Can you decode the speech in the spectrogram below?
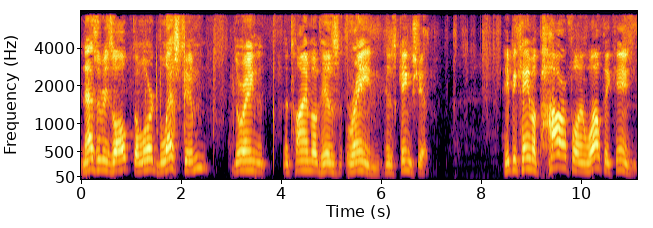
And as a result, the Lord blessed him during the time of his reign, his kingship. He became a powerful and wealthy king.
